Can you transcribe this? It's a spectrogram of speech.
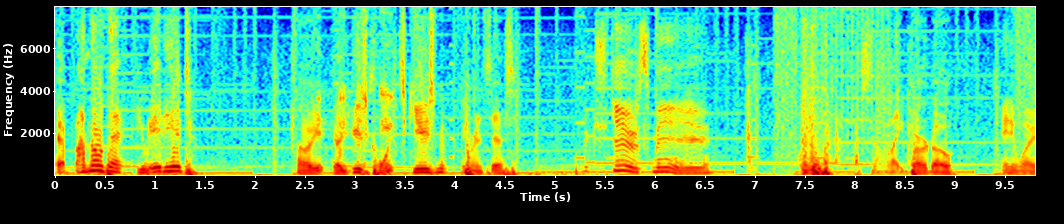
Yep, I know that, you idiot. Oh, you, uh, You- use you- coin. Excuse me, princess. Excuse me. Sound like Birdo. Anyway.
